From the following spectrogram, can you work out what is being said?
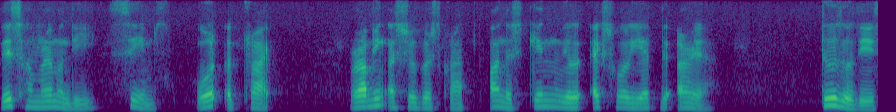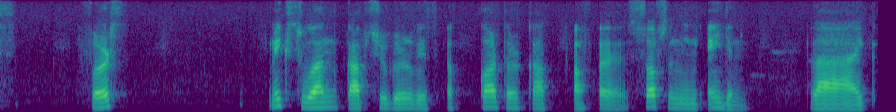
this home remedy seems worth a try. Rubbing a sugar scrub on the skin will exfoliate the area. To do this, first, mix 1 cup sugar with a quarter cup of a softening agent like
